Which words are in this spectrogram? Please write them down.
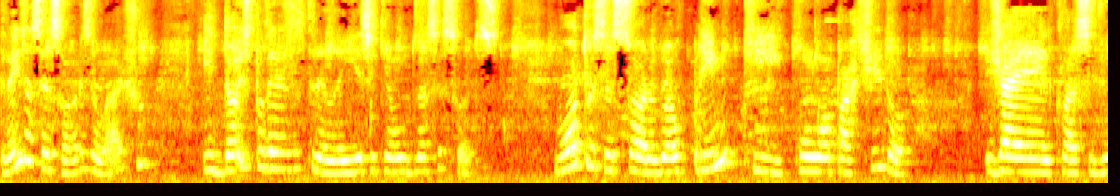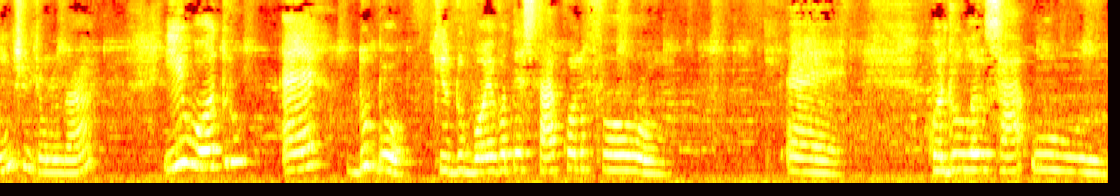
três acessórios, eu acho, e dois poderes estrela, e esse aqui é um dos acessórios. O outro acessório é o Prime, que com a partida, ó, já é classe 20, então não dá. E o outro é do Bo, que o do Bo eu vou testar quando for... É, quando lançar o,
